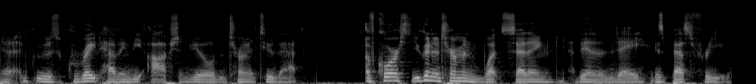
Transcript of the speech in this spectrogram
It was great having the option to be able to turn it to that. Of course, you can determine what setting at the end of the day is best for you.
